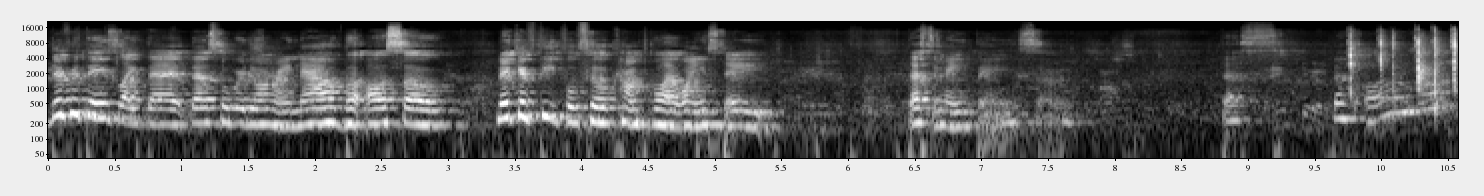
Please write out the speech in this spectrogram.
different things like that. That's what we're doing right now. But also making people feel comfortable at Wayne State. That's the main thing. So that's that's all. I got.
